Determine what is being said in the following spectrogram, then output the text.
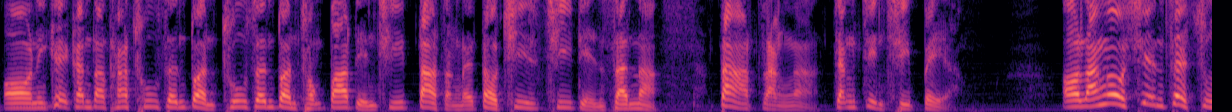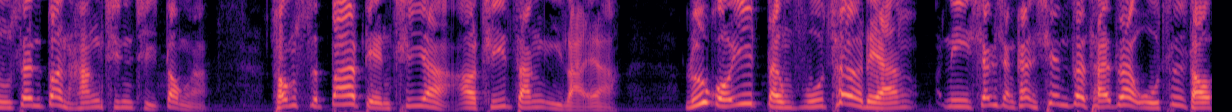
哦，你可以看到它初升段，初升段从八点七大涨来到七十七点三呐，大涨啊，将近七倍啊！哦，然后现在主升段行情启动啊，从十八点七啊啊起涨以来啊，如果一等幅测量，你想想看，现在才在五字头，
